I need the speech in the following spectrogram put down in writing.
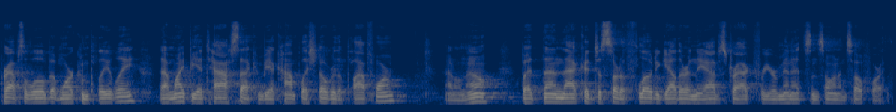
perhaps a little bit more completely. That might be a task that can be accomplished over the platform. I don't know. But then that could just sort of flow together in the abstract for your minutes and so on and so forth.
